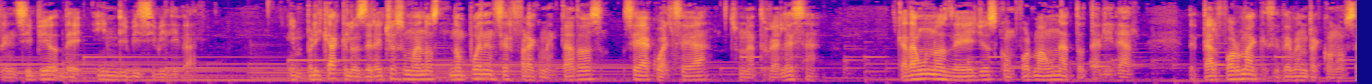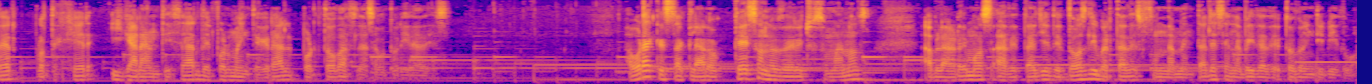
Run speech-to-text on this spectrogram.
Principio de indivisibilidad. Implica que los derechos humanos no pueden ser fragmentados, sea cual sea su naturaleza. Cada uno de ellos conforma una totalidad, de tal forma que se deben reconocer, proteger y garantizar de forma integral por todas las autoridades. Ahora que está claro qué son los derechos humanos, hablaremos a detalle de dos libertades fundamentales en la vida de todo individuo,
